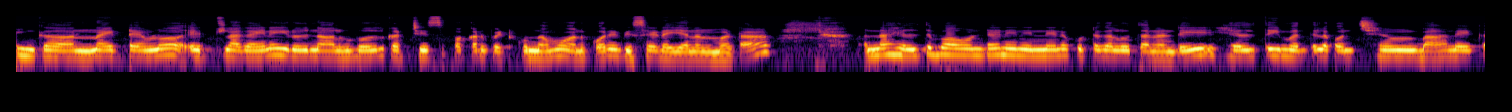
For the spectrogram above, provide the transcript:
ఇంకా నైట్ టైంలో ఎట్లాగైనా ఈరోజు నాలుగు రోజులు కట్ చేసి పక్కన పెట్టుకుందాము అనుకొని డిసైడ్ అయ్యాను అనమాట నా హెల్త్ బాగుంటే నేను ఎన్నైనా కుట్టగలుగుతానండి. హెల్త్ ఈ మధ్యలో కొంచెం బాగాలేక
